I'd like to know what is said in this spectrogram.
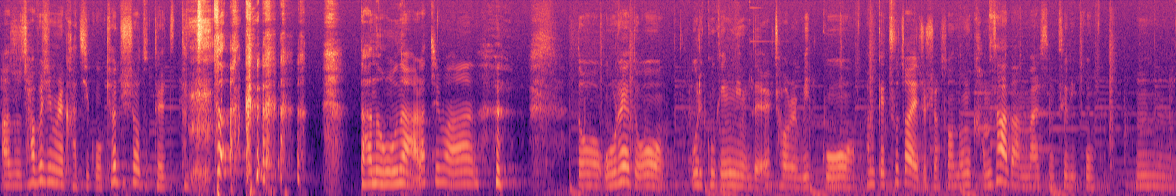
아주 자부심을 가지고 켜주셔도 될 듯합니다. 나는 오늘 알았지만 또 올해도 우리 고객님들 저를 믿고 함께 투자해 주셔서 너무 감사하다는 말씀 드리고 음,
